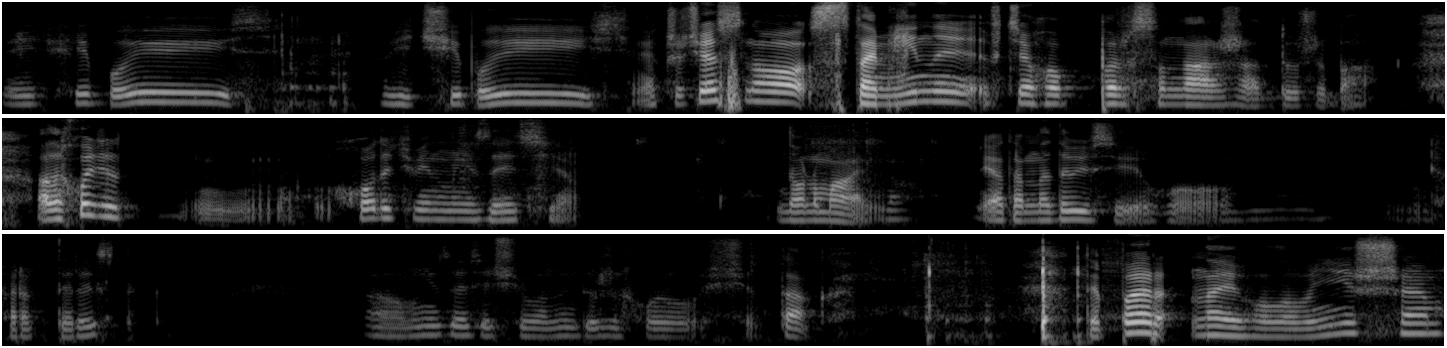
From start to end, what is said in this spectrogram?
Відчіпись. Відчіпись. Якщо чесно, стаміни в цього персонажа дуже багато. Але ходить, ходить він, мені здається, нормально. Я там не його характеристики. Мені здається, що вони дуже хороші. Так. Тепер найголовніше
